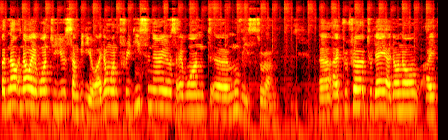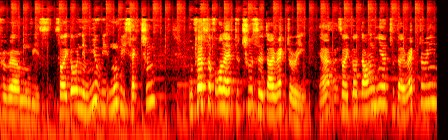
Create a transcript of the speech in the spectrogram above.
but now now I want to use some video. I don't want 3D scenarios. I want uh, movies to run. Uh, I prefer today. I don't know. I prefer movies. So I go in the movie movie section and first of all, I have to choose a directory. Yeah, so I go down here to directory,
